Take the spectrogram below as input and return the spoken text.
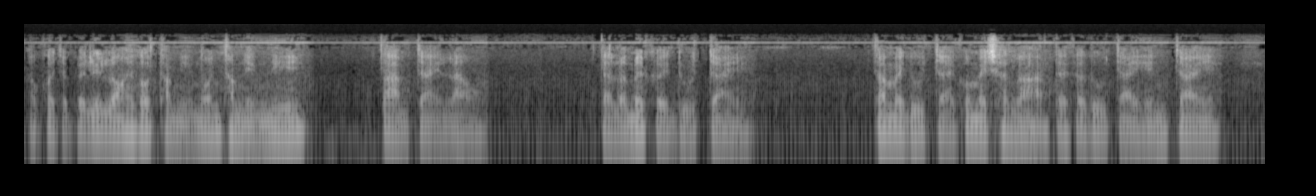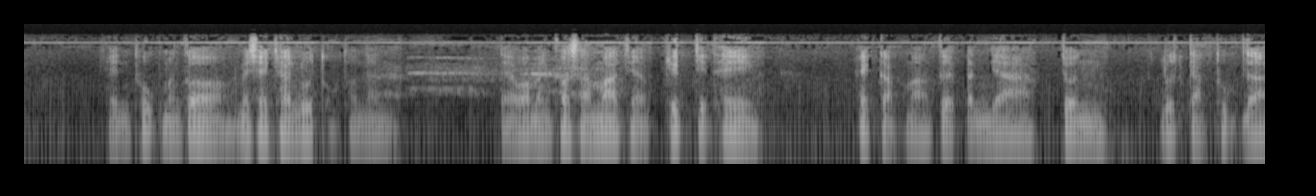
เราก็จะไปเรียกร้องให้เขาทำอย่างโน้นทำอย่างนี้ตามใจเรา แต่เราไม่เคยดูใจ ถ้าไม่ดูใจก็ไม่ฉลาด แต่ถ้าดูใจเห็นใจ เห็นทุกข์มันก็ไม่ใช่แค่รู้ทุกข์เท่านั้น แต่ว่ามันก็สามารถที่จะพลิกจิตให้ให้กลับมาเกิดปัญญาจนหลุดจากทุกข์ได้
